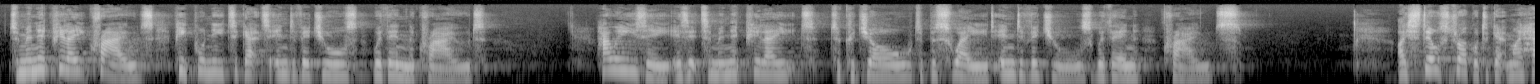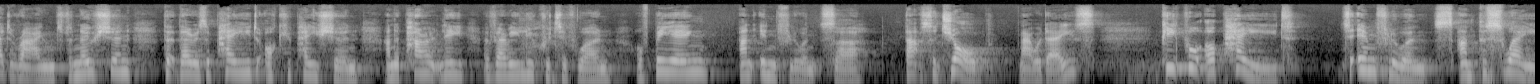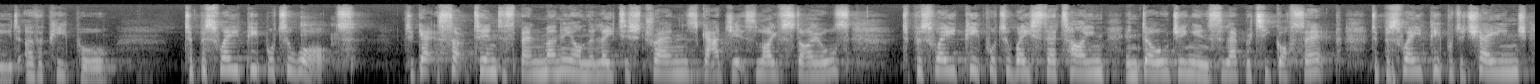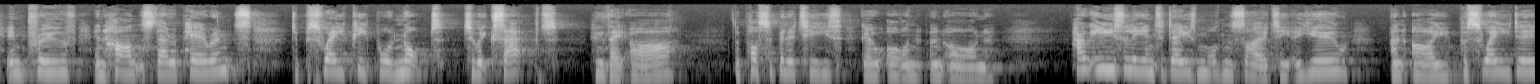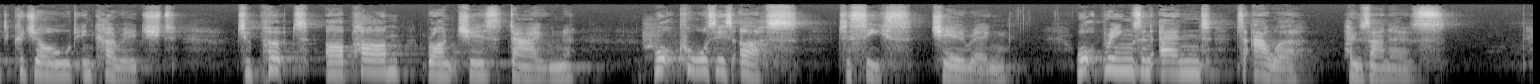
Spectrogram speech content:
To manipulate crowds, people need to get to individuals within the crowd. How easy is it to manipulate, to cajole, to persuade individuals within crowds? I still struggle to get my head around the notion that there is a paid occupation, and apparently a very lucrative one, of being an influencer. That's a job nowadays. People are paid to influence and persuade other people. To persuade people to what? To get sucked in to spend money on the latest trends, gadgets, lifestyles, to persuade people to waste their time indulging in celebrity gossip, to persuade people to change, improve, enhance their appearance, to persuade people not to accept who they are. The possibilities go on and on. How easily in today's modern society are you and I persuaded, cajoled, encouraged to put our palm branches down? What causes us to cease cheering? What brings an end to our hosannas?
